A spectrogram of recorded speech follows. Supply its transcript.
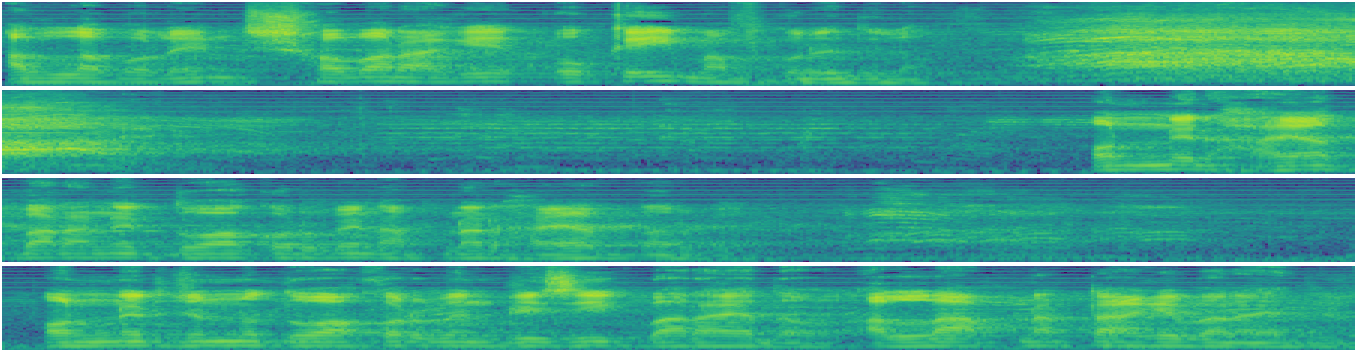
আল্লাহ বলেন, সবার আগে ওকেই মাফ করে দিলাম। অন্যের হায়াত বাড়ানোর দোয়া করবেন, আপনার হায়াত বাড়বে। অন্যের জন্য দোয়া করবেন, রিজিক বাড়ায় দাও। আল্লাহ আপনারটা আগে বাড়ায় দিল।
